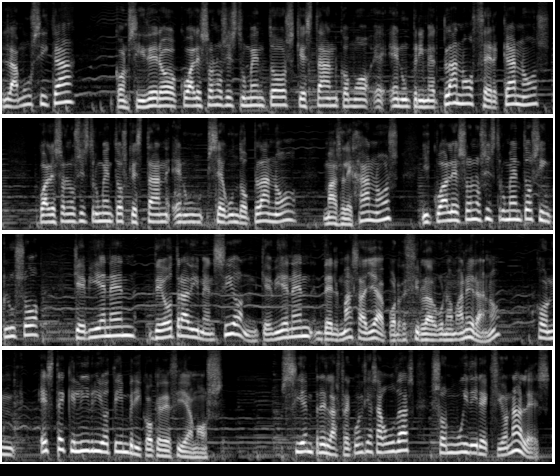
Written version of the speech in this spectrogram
la música, considero cuáles son los instrumentos que están como eh, en un primer plano, cercanos, cuáles son los instrumentos que están en un segundo plano, más lejanos, y cuáles son los instrumentos incluso que vienen de otra dimensión, que vienen del más allá, por decirlo de alguna manera, ¿no? Con este equilibrio tímbrico que decíamos, siempre las frecuencias agudas son muy direccionales.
